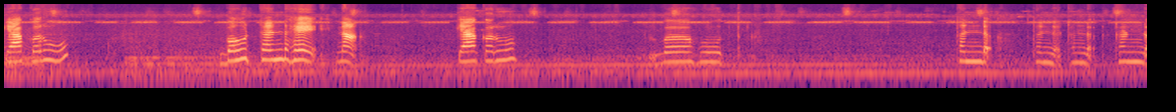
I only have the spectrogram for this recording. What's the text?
क्या करूँ? बहुत ठंड है ना। क्या करूँ? बहुत थंड थंड थंड ठंड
